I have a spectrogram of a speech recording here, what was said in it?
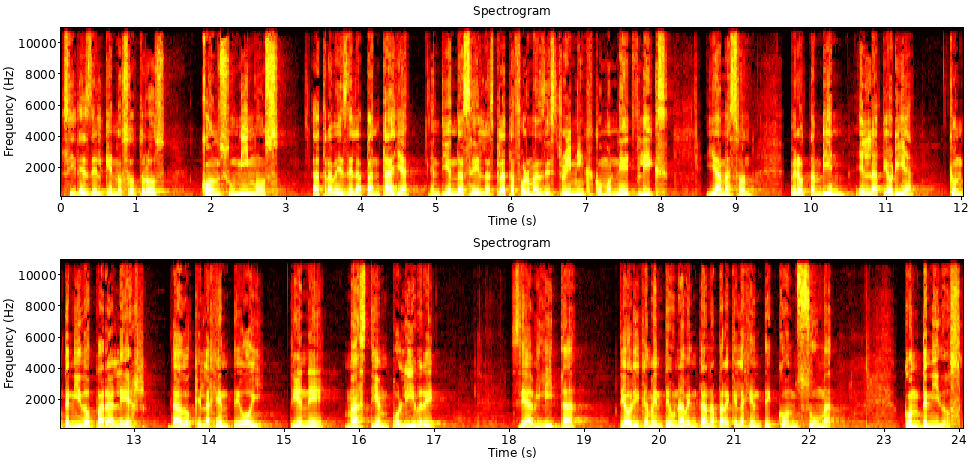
Sí, desde el que nosotros consumimos a través de la pantalla, entiéndase las plataformas de streaming como Netflix y Amazon, pero también en la teoría contenido para leer, dado que la gente hoy tiene más tiempo libre, se habilita teóricamente una ventana para que la gente consuma contenidos.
